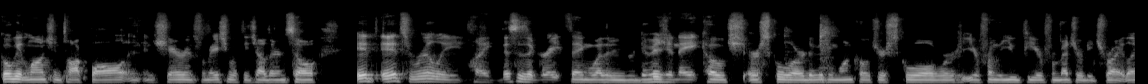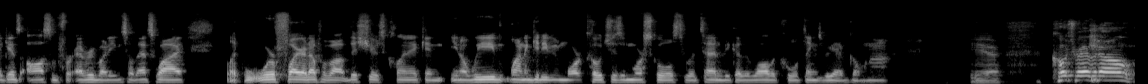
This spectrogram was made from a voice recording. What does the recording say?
go get lunch and talk ball and, and share information with each other. And so it, it's really like this is a great thing, whether you're division eight coach or school or division one coach or school, where you're from the UP or from Metro Detroit. Like it's awesome for everybody. And so that's why like we're fired up about this year's clinic. And you know, we want to get even more coaches and more schools to attend because of all the cool things we have going on. Yeah. Coach Rabideau,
